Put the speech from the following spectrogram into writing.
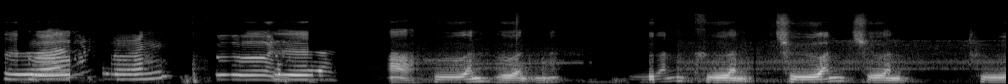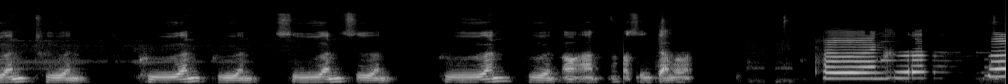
เพื่อนเปื้อนเพื่อนเพื่อนอ่าเหือนเหือนนะเหือนเขื่อนเฉือนเฉือนเถือนเถือนเผือนเผือน เสือนเสือนเผือนเผือนเอาอ่านเอาเสียงจำไว้ว่าเปื้อนเพื่อนเปื้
